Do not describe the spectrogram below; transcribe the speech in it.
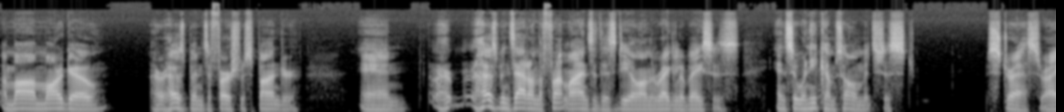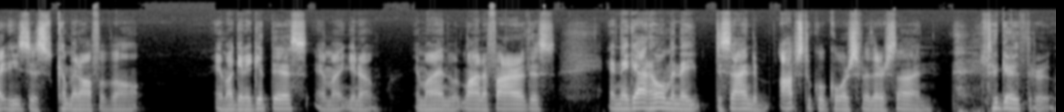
a mom, Margot. Her husband's a first responder, and her husband's out on the front lines of this deal on the regular basis. And so when he comes home, it's just stress, right? He's just coming off of all. Am I going to get this? Am I, you know, am I in the line of fire of this? And they got home and they designed an obstacle course for their son to go through,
